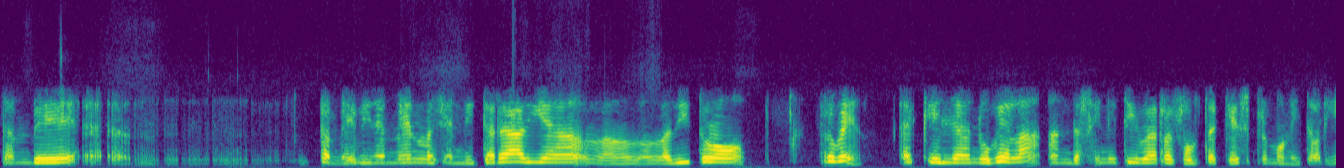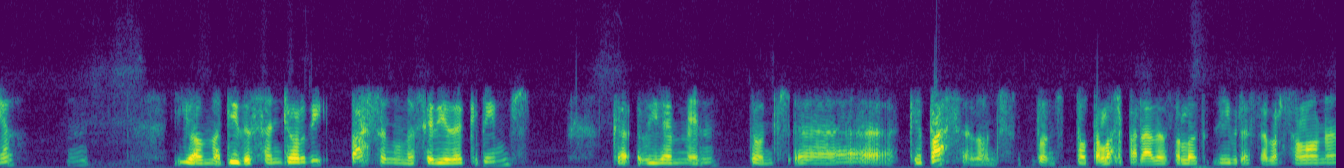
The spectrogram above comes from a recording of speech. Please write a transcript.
també, eh, també evidentment la gent literària, l'editor, però bé, aquella novel·la, en definitiva, resulta que és premonitòria. Mm? I al matí de Sant Jordi passen una sèrie de crims que, evidentment, doncs, eh, què passa? Doncs, doncs totes les parades de les llibres de Barcelona,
